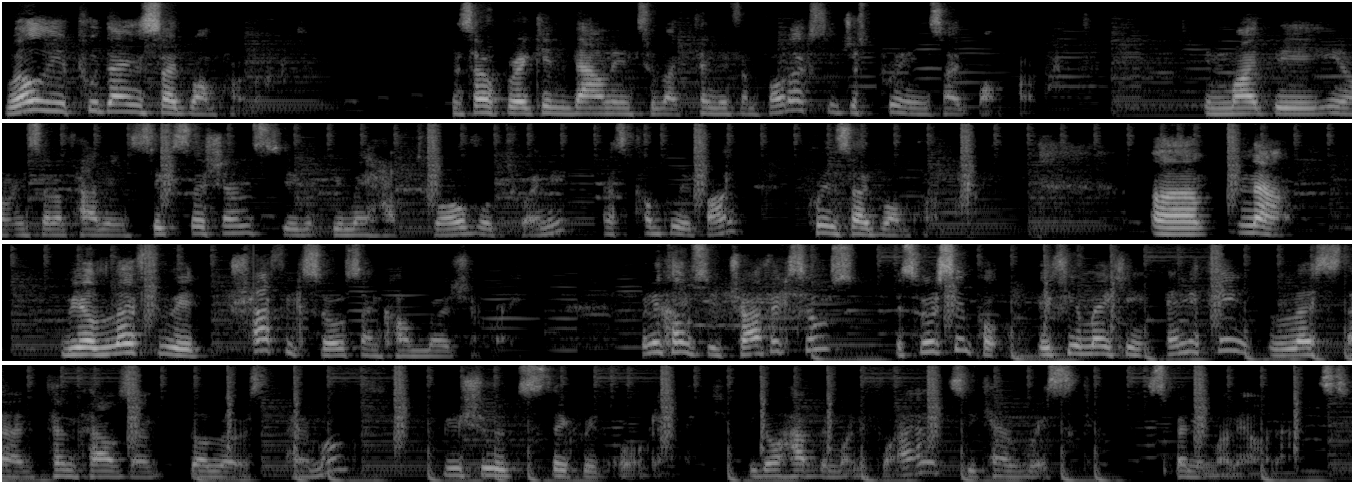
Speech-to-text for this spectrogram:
well, you put that inside one product. Instead of breaking down into like 10 different products, you just put it inside one product. It might be, you know, instead of having six sessions, you, you may have 12 or 20. That's completely fine put inside one product. Um, now, we are left with traffic source and conversion rate. When it comes to traffic source, it's very simple. If you're making anything less than $10,000 per month, you should stick with organic. You don't have the money for ads, you can't risk spending money on ads.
